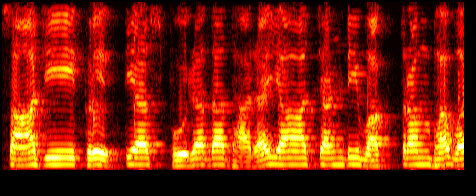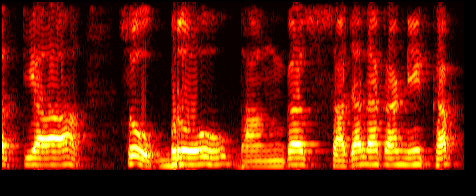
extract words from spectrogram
साचीकृत्य स्फुरदधरया चण्डिवक्त्रं भवत्या। शुभ्रो भङ्गः सजलकणिकप्रेषितो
